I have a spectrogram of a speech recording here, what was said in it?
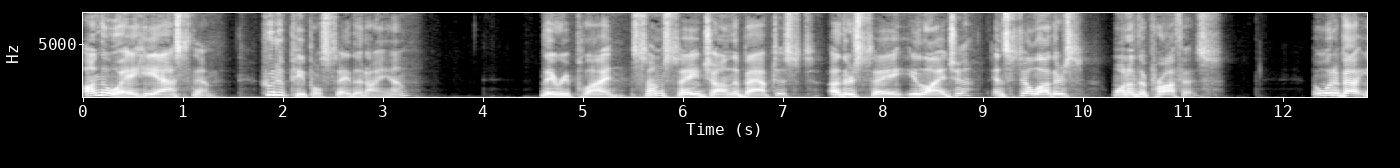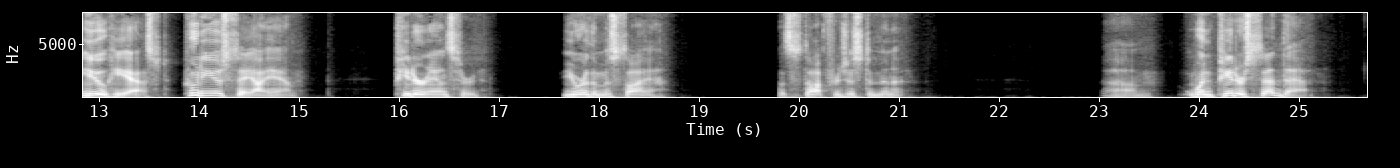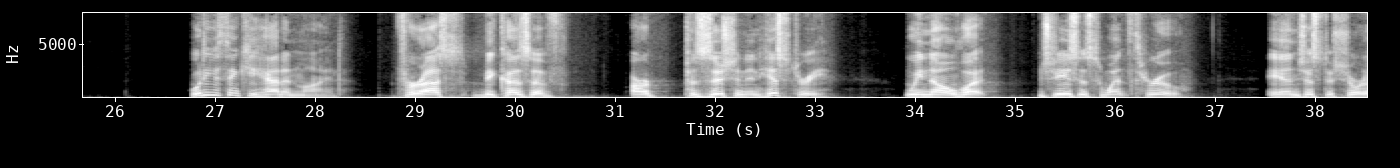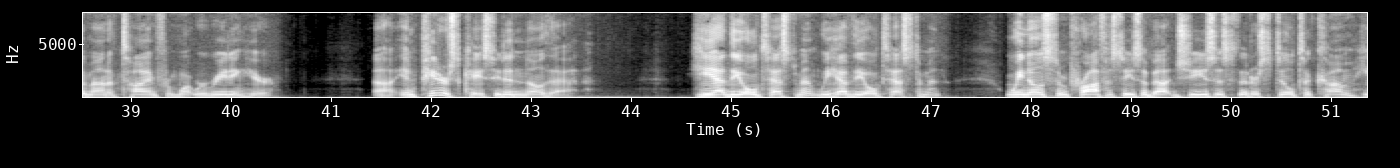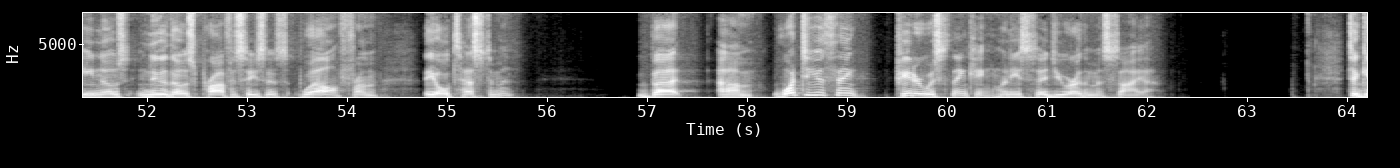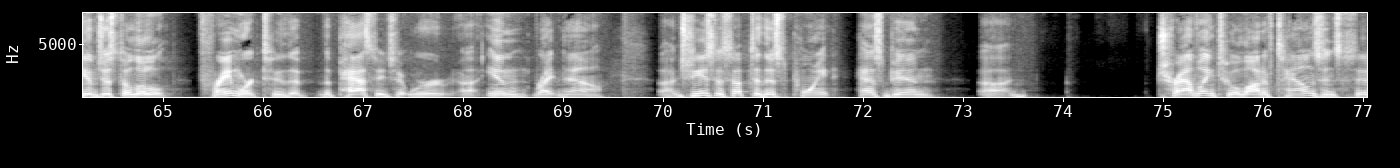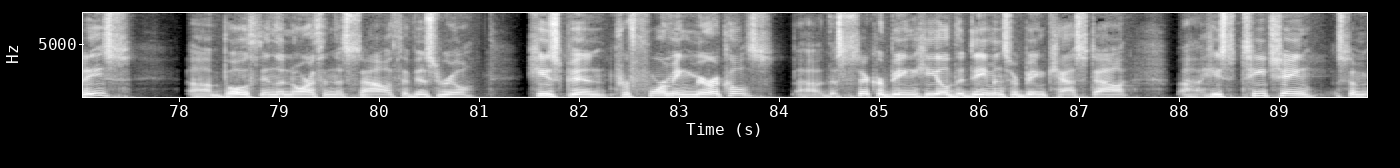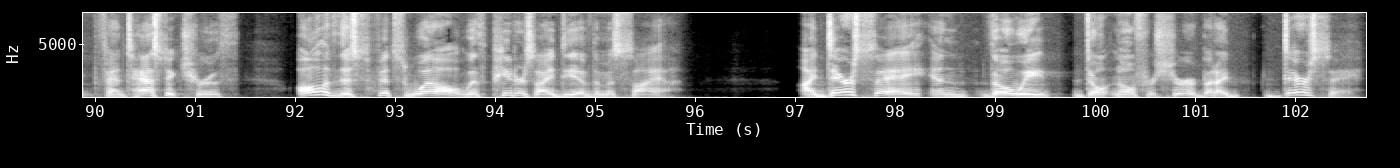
On the way, he asked them, Who do people say that I am? They replied, Some say John the Baptist, others say Elijah, and still others, one of the prophets. But what about you? He asked. Who do you say I am? Peter answered, You are the Messiah. Let's stop for just a minute. Um, when Peter said that, what do you think he had in mind? For us, because of our position in history, we know what Jesus went through in just a short amount of time from what we're reading here. Uh, in Peter's case, he didn't know that. He had the Old Testament, we have the Old Testament. We know some prophecies about Jesus that are still to come. He knows, knew those prophecies as well from the Old Testament. But um, what do you think Peter was thinking when he said, You are the Messiah? To give just a little framework to the, the passage that we're uh, in right now, uh, Jesus, up to this point, has been uh, traveling to a lot of towns and cities, uh, both in the north and the south of Israel. He's been performing miracles. Uh, the sick are being healed, the demons are being cast out. Uh, he's teaching some fantastic truth. All of this fits well with Peter's idea of the Messiah. I dare say, and though we don't know for sure, but I dare say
